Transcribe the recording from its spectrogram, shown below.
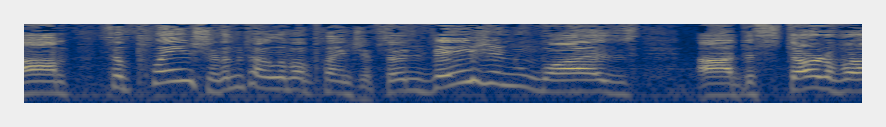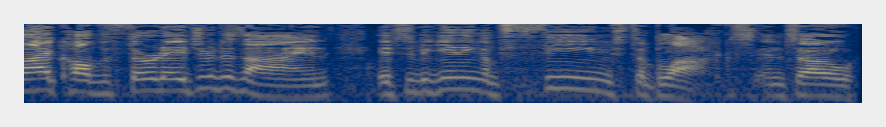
Um, so Planeshift. Let me talk a little about Planeshift. So invasion was uh, the start of what I call the third age of design. It's the beginning of themes to blocks, and so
